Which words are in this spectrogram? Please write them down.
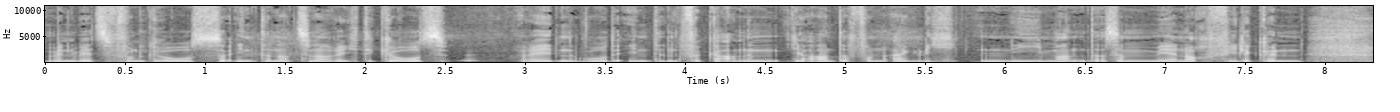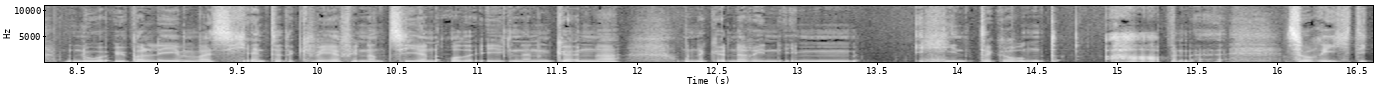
wenn wir jetzt von groß, so international richtig groß reden, wurde in den vergangenen Jahren davon eigentlich niemand. Also mehr noch, viele können nur überleben, weil sie sich entweder querfinanzieren oder irgendeinen Gönner oder eine Gönnerin im Hintergrund haben. So richtig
